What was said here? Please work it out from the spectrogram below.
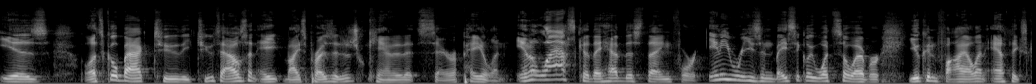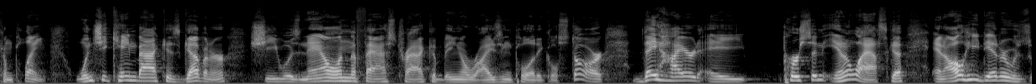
is let's go back to the 2008 vice presidential candidate, Sarah Palin. In Alaska, they have this thing for any reason, basically whatsoever, you can file an ethics complaint. When she came back as governor, she was now on the fast track of being a rising political star. They hired a person in Alaska, and all he did was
